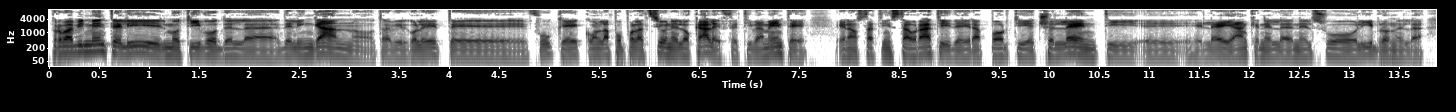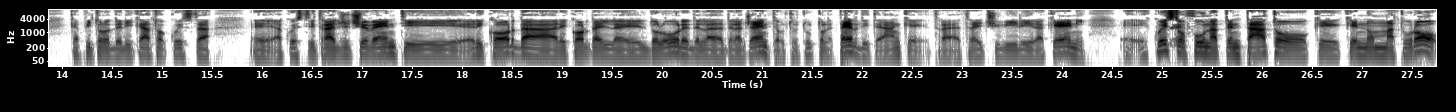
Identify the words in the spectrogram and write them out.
Probabilmente lì il motivo del, dell'inganno, tra virgolette, fu che con la popolazione locale effettivamente erano stati instaurati dei rapporti eccellenti e, e lei anche nel, nel, suo libro, nel capitolo dedicato a, questa, eh, a questi tragici eventi, ricorda, ricorda il, il, dolore della, della, gente, oltretutto le perdite anche tra, tra i civili iracheni e questo fu un attentato che, che non maturò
